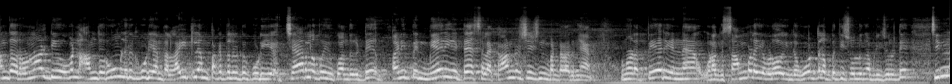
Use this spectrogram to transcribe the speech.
அந்த ரொனால்டியோவன் அந்த ரூமில் இருக்கக்கூடிய அந்த லைட் லேம்ப் பக்கத்தில் இருக்கக்கூடிய சேரில் போய் உட்காந்துக்கிட்டு பணிப்பெண் மேரி கிட்ட சில கான்வர்சேஷன் பண்ணுறாருங்க உன்னோட பேர் என்ன? உனக்கு சம்பளம் எவ்வளோ? இந்த ஹோட்டலை பற்றி சொல்லுங்க அப்படின்னு சொல்லிட்டு சின்ன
